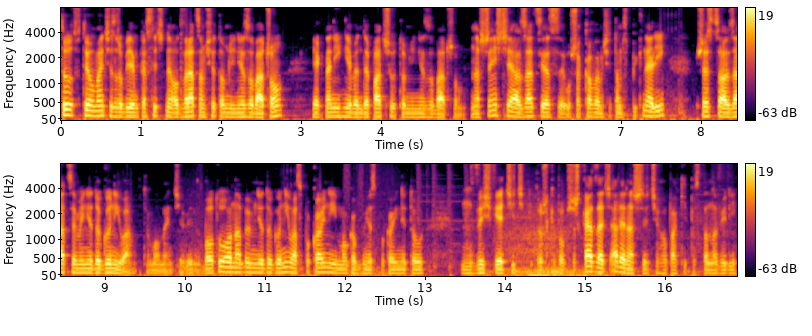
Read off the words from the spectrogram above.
tu w tym momencie zrobiłem klasyczne odwracam się, to mnie nie zobaczą. Jak na nich nie będę patrzył, to mnie nie zobaczą. Na szczęście Alzacja z Uszakowem się tam spiknęli, przez co Alzacja mnie nie dogoniła w tym momencie, więc bo tu ona by mnie dogoniła spokojnie i mogłaby mnie spokojnie tu mm, wyświecić i troszkę poprzeszkadzać, ale na szczęście chłopaki postanowili,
